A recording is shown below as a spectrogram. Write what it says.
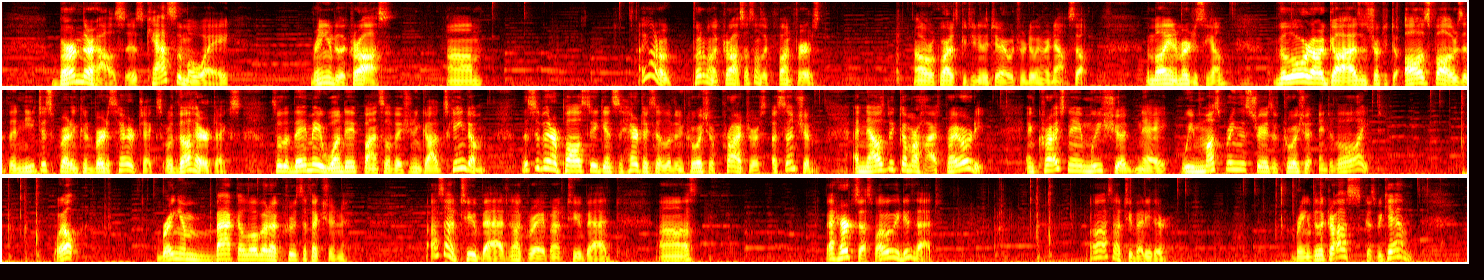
Burn their houses, cast them away, bring them to the cross. Um, I gotta put them on the cross. That sounds like fun first. Oh, requires continue the terror, which we're doing right now. So, the Malayan emergency, huh? The Lord our God has instructed to all his followers that they need to spread and convert as heretics, or the heretics, so that they may one day find salvation in God's kingdom. This has been our policy against the heretics that lived in Croatia prior to our ascension, and now has become our highest priority. In Christ's name we should, nay, we must bring the strays of Croatia into the light. Well, bring him back a little bit of crucifixion. That's not too bad. Not great, but not too bad. Uh, that hurts us. Why would we do that? Well, that's not too bad either. Bring them to the cross, because we can.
